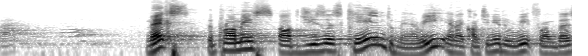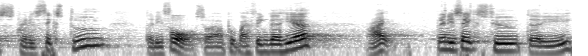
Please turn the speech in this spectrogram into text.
Right? Next, the promise of Jesus came to Mary, and I continue to read from verse 26 to 34. So I'll put my finger here, right? 26 to 30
